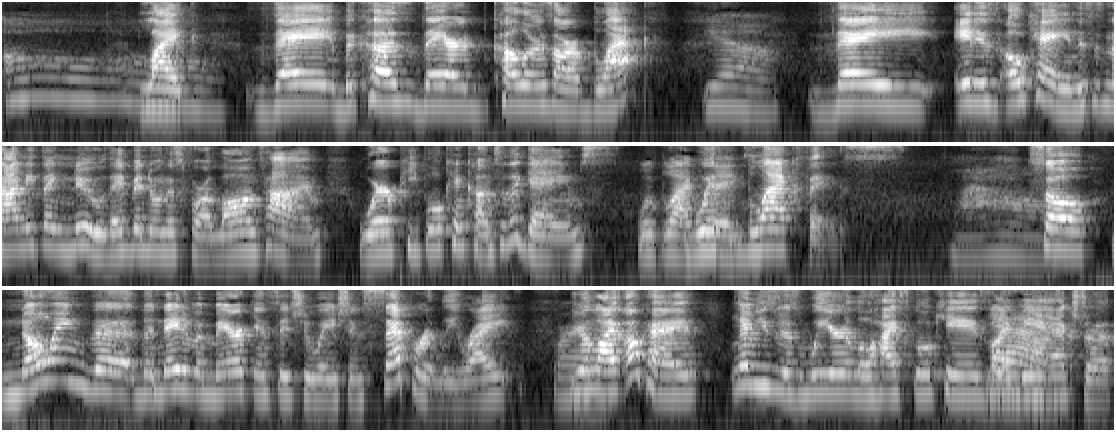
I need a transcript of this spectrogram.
Oh. Like they because their colors are black, Yeah. they it is okay and this is not anything new. They've been doing this for a long time where people can come to the games With black with face. blackface. Wow. So, knowing the the Native American situation separately, right? Right. You're like, okay, maybe these are just weird little high school kids like Yeah. being extra.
